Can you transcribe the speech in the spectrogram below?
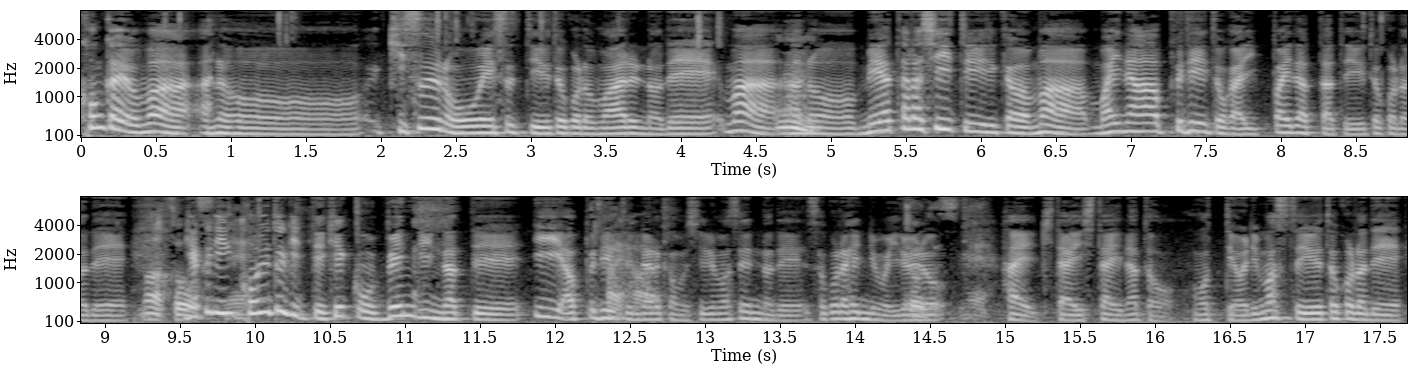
今回はまあ、あのー、奇数の OS っていうところもあるので、まあ、うん、あの、目新しいというよりかは、まあ、マイナーアップデートがいっぱいだったというところで、まあでね、逆にこういう時って結構便利になって、いいアップデートになるかもしれませんので、はいはい、そこら辺にもいろいろ、はい、期待したいなと思っておりますというところで、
